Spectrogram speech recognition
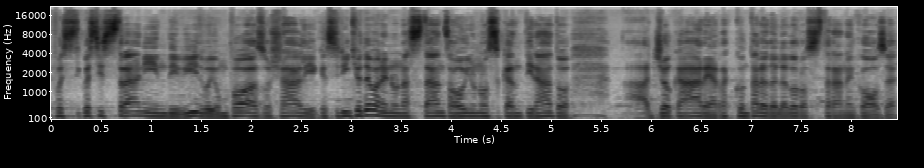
questi, questi, strani individui un po' asociali che si rinchiudevano in una stanza o in uno scantinato a giocare, a raccontare delle loro strane cose.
